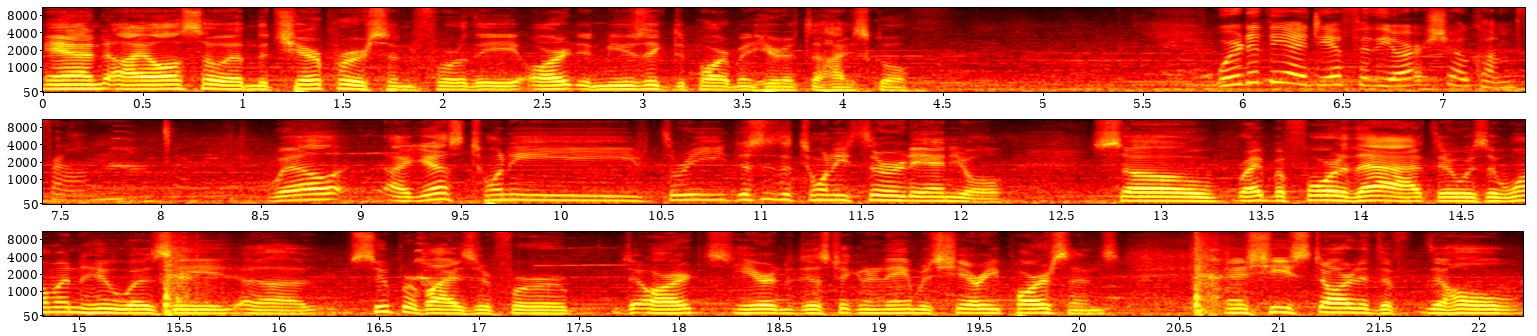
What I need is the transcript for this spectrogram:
And I also am the chairperson for the art and music department here at the high school. Where did the idea for the art show come from? Well, I guess 23, this is the 23rd annual. So, right before that, there was a woman who was the uh, supervisor for the arts here in the district, and her name was Sherry Parsons. And she started the, the whole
